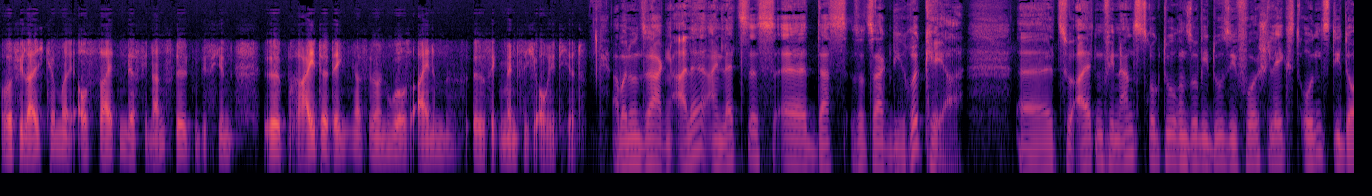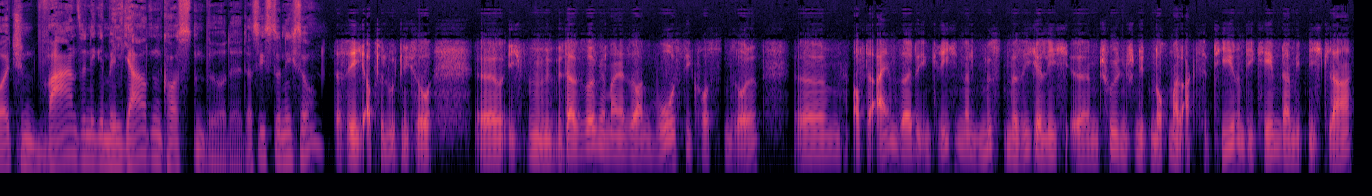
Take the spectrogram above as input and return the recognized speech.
aber vielleicht kann man aus Seiten der Finanzwelt ein bisschen äh, breiter denken, als wenn man nur aus einem äh, Segment sich orientiert. Aber nun sagen alle ein letztes, äh, dass sozusagen die Rückkehr äh, zu alten Finanzstrukturen, so wie du sie vorschlägst, uns die Deutschen wahnsinnige Milliarden kosten würde. Das siehst du nicht so? Das sehe ich absolut nicht so. Äh, ich, da soll mir mal sagen, wo es die kosten soll. Ähm, auf der einen Seite in Griechenland müssten wir sicherlich äh, einen Schuldenschnitt nochmal akzeptieren, die kämen damit nicht klar.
